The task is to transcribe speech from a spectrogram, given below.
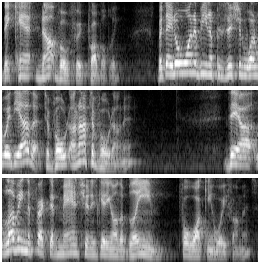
They can't not vote for it, probably, but they don't want to be in a position one way or the other to vote or not to vote on it. They are loving the fact that Manchin is getting all the blame for walking away from it.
